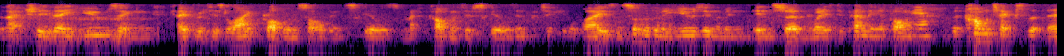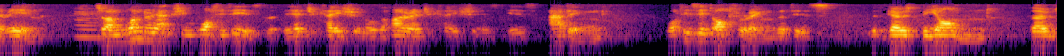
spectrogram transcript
that actually they're using capabilities like problem-solving skills, metacognitive skills in particular ways, and some of them are using them in, in certain ways depending upon Yeah. the context that they're in. Mm. So I'm wondering actually what it is that the education or the higher education is, is adding. What is it offering that is that goes beyond those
